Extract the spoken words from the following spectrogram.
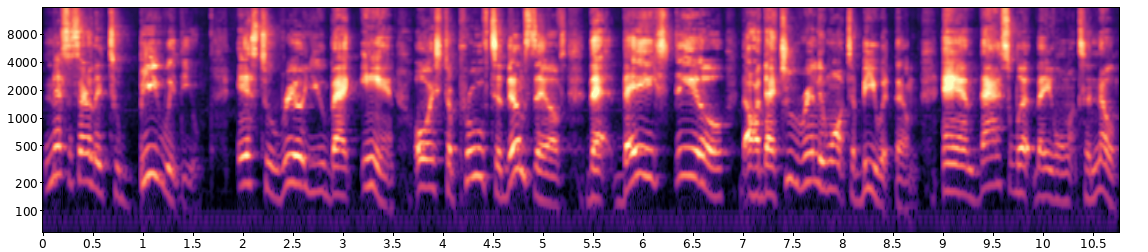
necessarily to be with you is to reel you back in or it's to prove to themselves that they still or that you really want to be with them and that's what they want to know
